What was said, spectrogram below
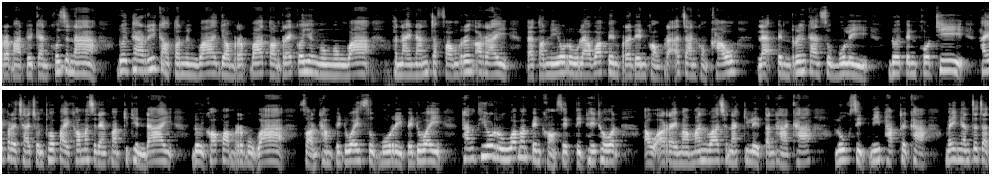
ประมาทโดยการโฆษณา โดยแพรรี่กล่าวตอนหนึ่งว่ายอมรับว่าตอนแรกก็ยังงงๆว่า ทนายนั้นจะฟ้องเรื่องอะไร แต่ตอนนี้รู้แล้วว่าเป็นประเด็นของพระอาจารย์ของเขา และเป็นเรื่องการสูบบุหรี่ โดยเป็นโพสต์ที่ให้ประชาชนทั่วไปเข้ามาแสดงความคิดเห็นได้ โดยข้อความระบุว่าสอนทำไปด้วยสูบบุหรี่ไปด้วย ทั้งที่รู้ว่ามันเป็นของเสพติดให้โทษ เอาอะไรมามั่นว่าชนะกิเลสตัณหาคะ ลูกศิษย์นี่พักเถอะค่ะ ไม่งั้นจะจัด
